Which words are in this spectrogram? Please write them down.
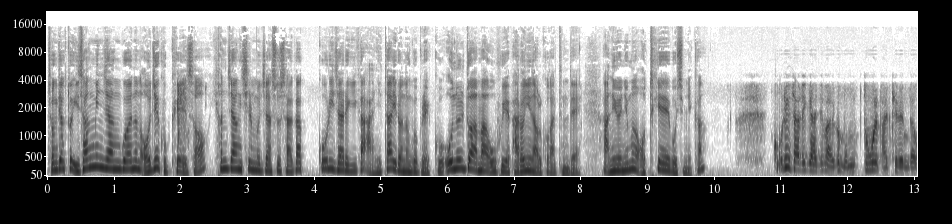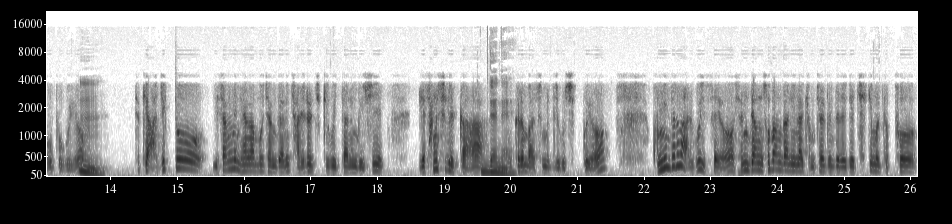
정작 또 이상민 장관은 어제 국회에서 현장 실무자 수사가 꼬리 자르기가 아니다 이런 언급을 했고 오늘도 아마 오후에 발언이 나올 것 같은데 안 의원님은 어떻게 보십니까? 꼬리 자르기 하지 말고 몸통을 밝혀야 된다고 보고요. 음. 특히 아직도 이상민 행안부 장관이 자리를 지키고 있다는 것이 이게 상식일까 네네. 그런 말씀을 드리고 싶고요. 국민들은 알고 있어요. 현장 소방관이나 경찰관들에게 책임을 덮어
